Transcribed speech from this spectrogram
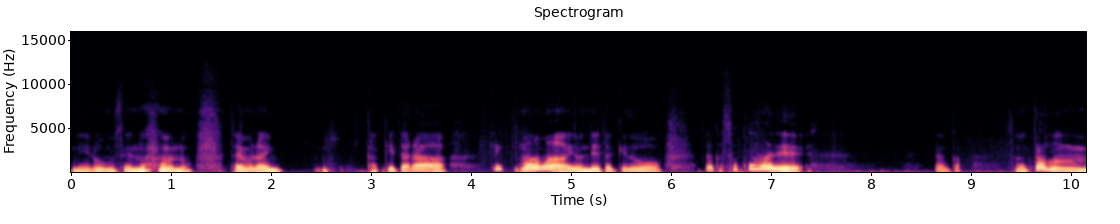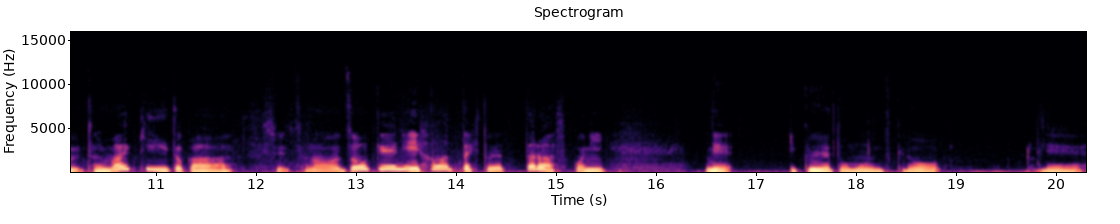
ねローム線の方の タイムラインかけたら結構まあまあ読んでたけどなんかそこまでなんかその多分そのマイキーとかその造形にハマった人やったらそこにね行くんやと思うんですけどで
